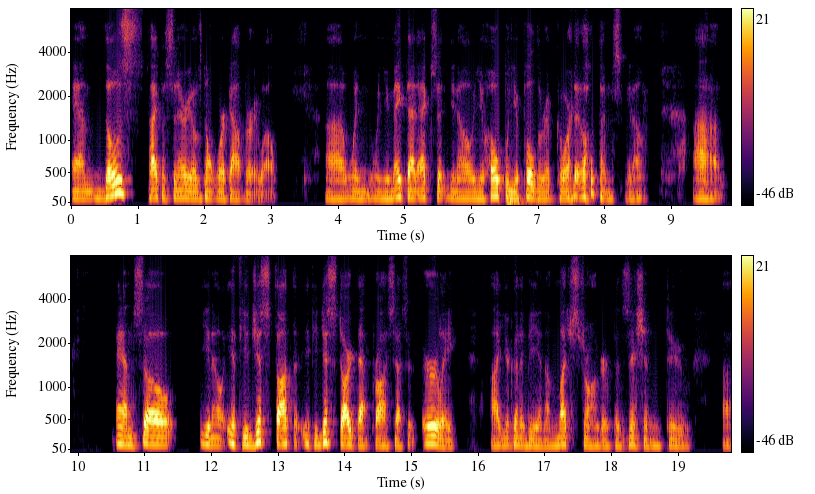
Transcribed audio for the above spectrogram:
and those type of scenarios don't work out very well. Uh, when when you make that exit, you know, you hope when you pull the ripcord it opens, you know, uh, and so you know, if you just thought that if you just start that process early, uh, you're going to be in a much stronger position to uh,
